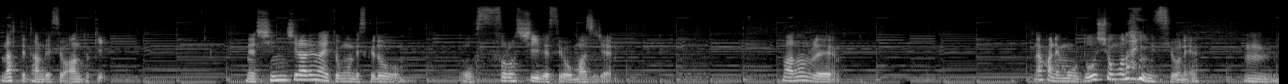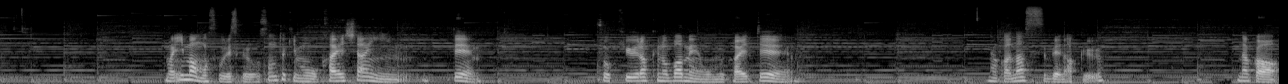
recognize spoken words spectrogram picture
なってたんですよ、あの時。ね、信じられないと思うんですけど、恐ろしいですよ、マジで。まあ、なので、なんかね、もうどうしようもないんですよね。うん。まあ、今もそうですけど、その時も会社員で、そう、急落の場面を迎えて、なんかなすすべなく、なんか、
